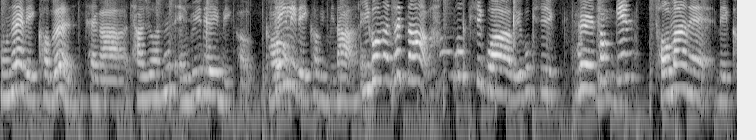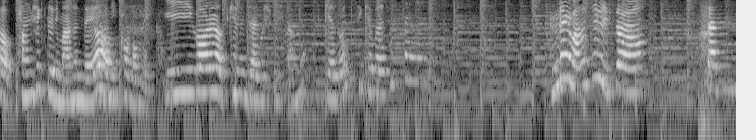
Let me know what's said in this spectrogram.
오늘의 메이크업은 제가 자주 하는 everyday 메이크업 메이크업. daily 메이크업입니다 이거는 살짝 한국식과 외국식을 섞인 저만의 메이크업 방식들이 많은데요 자니 컬러 메이크업. 이거를 어떻게 했는지 알고 싶으시다면 계속 지켜봐 주세요 굉장히 많은 팁이 있어요. 짠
